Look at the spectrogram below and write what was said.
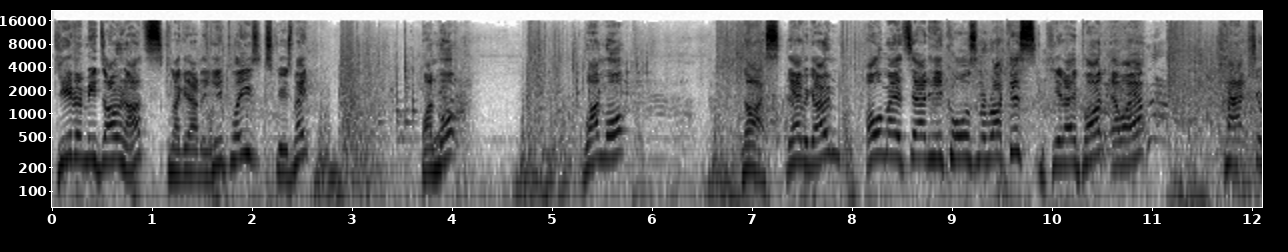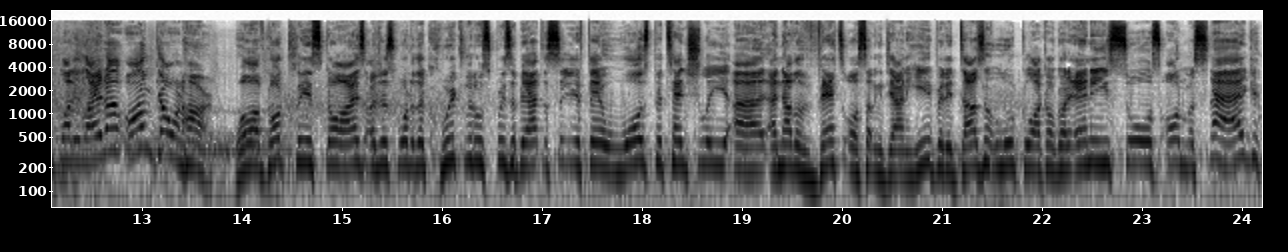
giving me donuts. Can I get out of here, please? Excuse me. One more. One more. Nice. There we go. Old mate's out here causing a ruckus. G'day, bud. How are ya? Catch you bloody later. I'm going home. Well, I've got clear skies. I just wanted a quick little squiz about to see if there was potentially uh, another vet or something down here, but it doesn't look like I've got any source on my snag.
